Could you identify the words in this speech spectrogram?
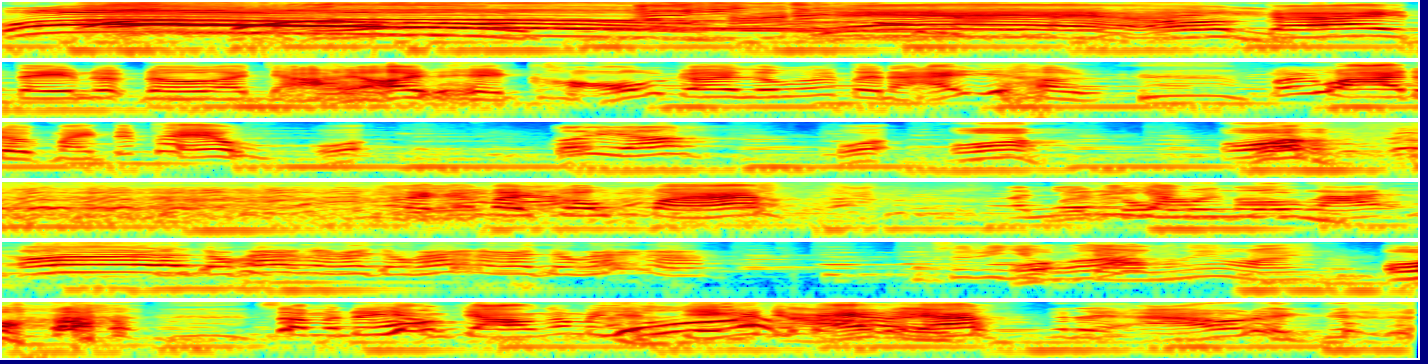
Ô! yeah ok tìm được đường rồi trời ơi thiệt khổ ghê luôn á từ nãy giờ mới qua được mày tiếp theo ủa Ủa gì vậy? ủa ủa cái này cái mây cung mà Hình như Bên đi vòng ngược lại. Ê, chỗ khác nè, chỗ khác nè, chỗ khác nè. sao đi vòng Ủa? tròn thế rồi sao mình đi vòng tròn cái mình di chuyển cái chỗ kéo vậy? Cái này ảo thiệt chứ.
